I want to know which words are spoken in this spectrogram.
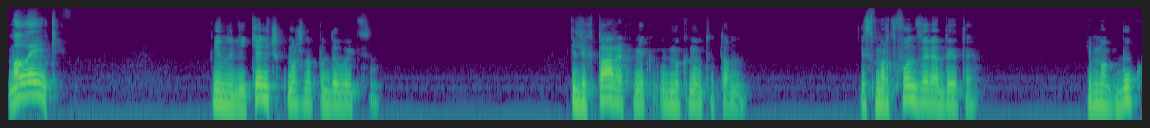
Маленький. Іноді тельчик можна подивитися. І ліхтарик вмикнути там. І смартфон зарядити. І MacBook.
